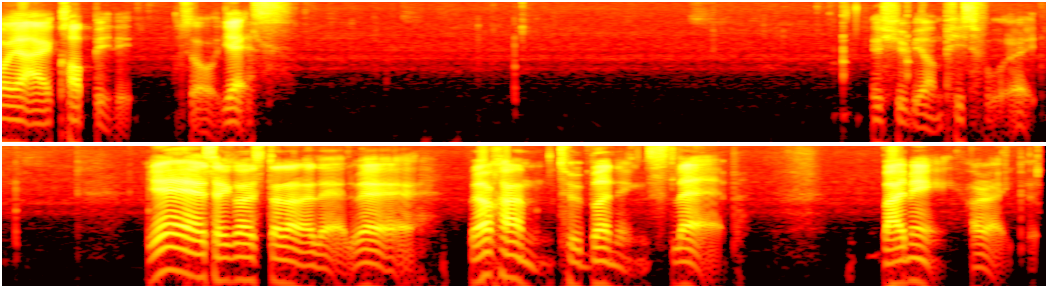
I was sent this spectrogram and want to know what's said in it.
Oh yeah, I copied it. So yes. It should be on peaceful, right? Yes, I gotta start out like that. Where? Welcome to Burning Slab. By me. Alright, good.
